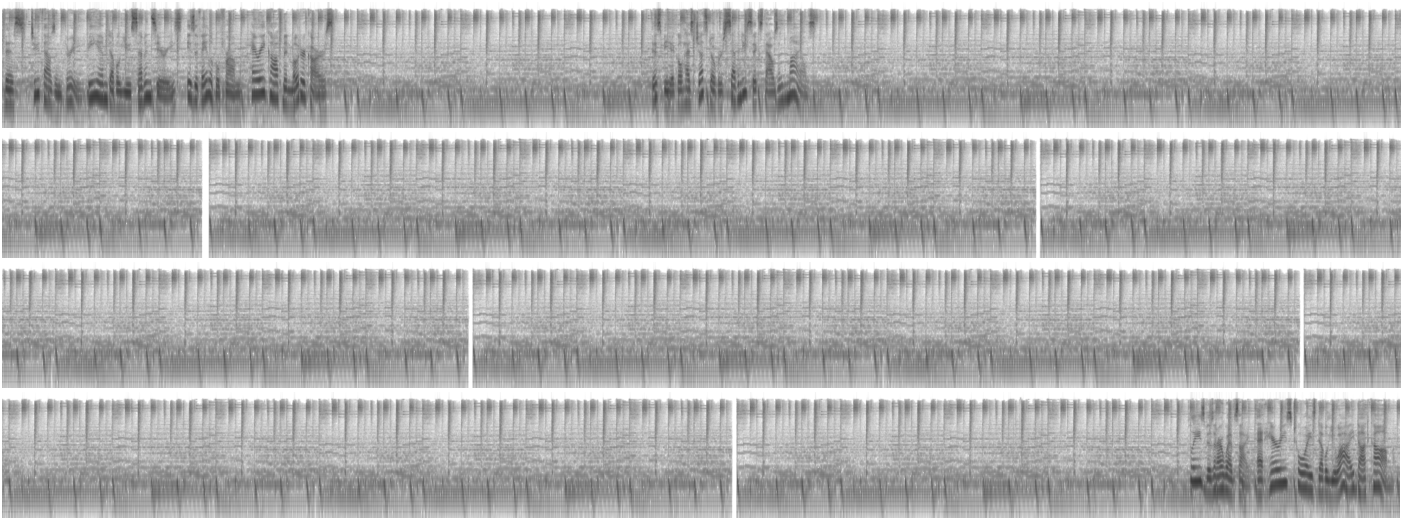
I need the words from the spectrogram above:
This 2003 BMW 7 Series is available from Harry Kaufmann Motor Cars. This vehicle has just over 76,000 miles. Please visit our website at harrystoyswi.com.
